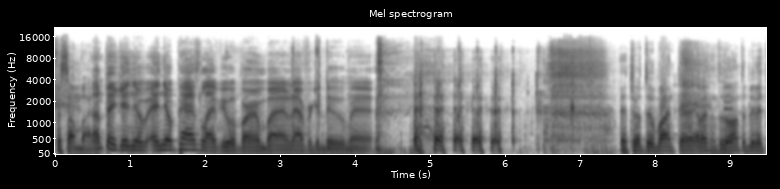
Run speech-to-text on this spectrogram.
For somebody. I think in your in your past life you were burned by an African dude, man. Jag tror att du bara inte, jag vet inte, du har inte blivit,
